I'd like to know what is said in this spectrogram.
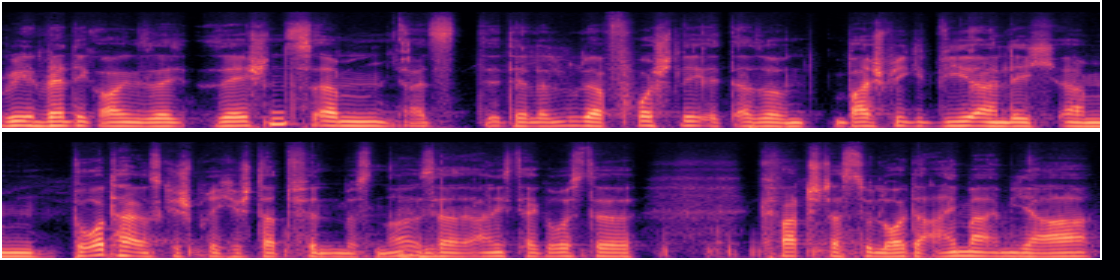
Reinventing Organizations, ähm, als der Laluda vorschlägt, also ein Beispiel gibt, wie eigentlich ähm, Beurteilungsgespräche stattfinden müssen. Ne? Mhm. ist ja eigentlich der größte Quatsch, dass du Leute einmal im Jahr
